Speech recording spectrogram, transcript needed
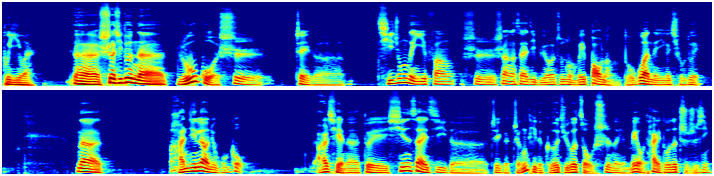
不意外。呃，社区盾呢，如果是这个其中的一方是上个赛季，比如说足总杯爆冷夺冠的一个球队，那含金量就不够，而且呢，对新赛季的这个整体的格局和走势呢，也没有太多的指示性。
